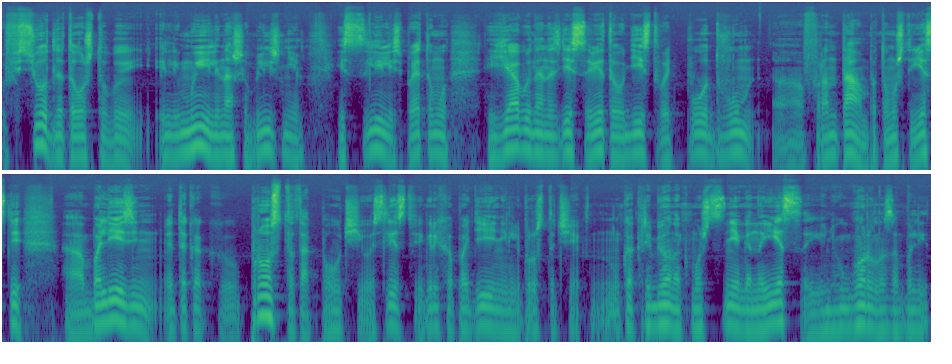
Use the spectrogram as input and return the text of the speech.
все для того, чтобы или мы, или наши ближние исцелились. Поэтому я бы, наверное, здесь советовал действовать по двум э, фронтам, потому что если э, болезнь это как просто так получилось, следствие грехопадения или просто человек, ну как ребенок может снега наесться и у него горло заболит,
